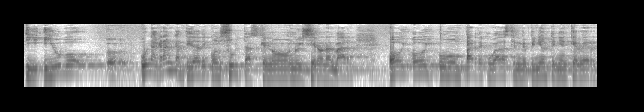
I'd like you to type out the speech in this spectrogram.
y, hubo una gran cantidad de consultas que no, no hicieron al VAR. Hoy, hoy hubo un par de jugadas que en mi opinión tenían que haber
